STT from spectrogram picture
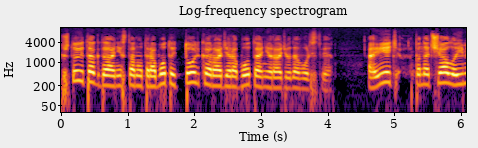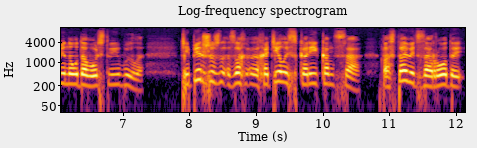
что и тогда они станут работать только ради работы, а не ради удовольствия. А ведь поначалу именно удовольствие и было. Теперь же захотелось скорее конца, поставить зароды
